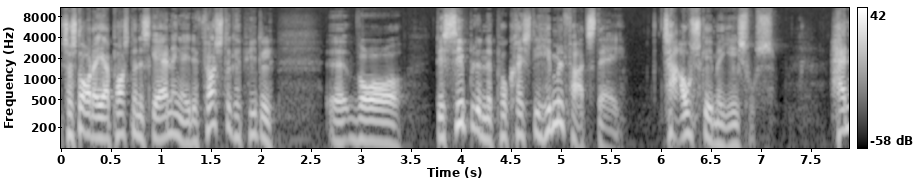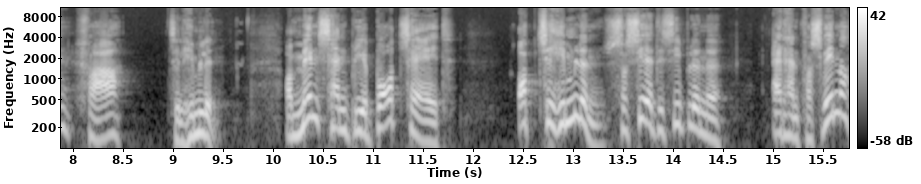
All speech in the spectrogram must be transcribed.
så står der i Apostlenes Gerninger i det første kapitel, øh, hvor disciplene på Kristi Himmelfartsdag tager afsked med Jesus. Han farer til himlen. Og mens han bliver borttaget op til himlen, så ser disciplene, at han forsvinder.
